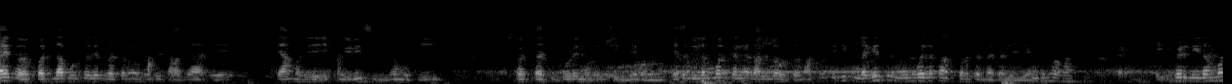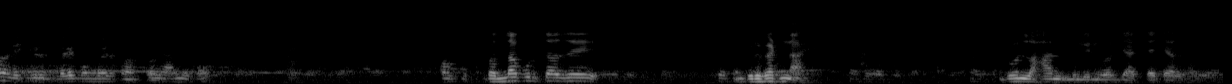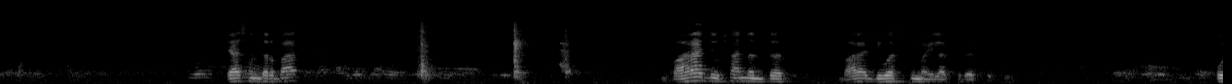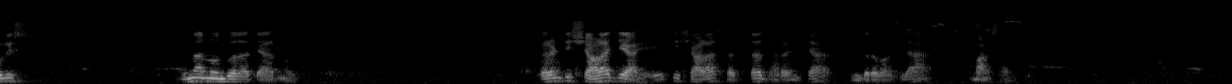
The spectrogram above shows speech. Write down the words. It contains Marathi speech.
साहेब बदलापूरचं जे प्रकरण होतं ते ताजं आहे. त्यामध्ये एक लेडी सिंगम होती श्रद्धा चितोडे म्हणून शिंदे म्हणून. त्याचं निलंबन करण्यात आलेलं होतं. मात्र त्याची लगेच मुंबईला ट्रान्सफर करण्यात आलेली आहे. एकीकडे निलंबन आणि एकीकडे लगेच मुंबईला ट्रान्सफर बदलापूरचा जे दुर्घटना आहे दोन लहान मुलींवर जे अत्याचार झाले त्या संदर्भात बारा दिवसानंतर बारा दिवस ती महिला फिरत होती. पोलीस गुन्हा नोंदवायला तयार नव्हते. कारण ती शाळा जी आहे ती शाळा सत्ताधाऱ्यांच्या संदर्भातल्या माणसांची.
